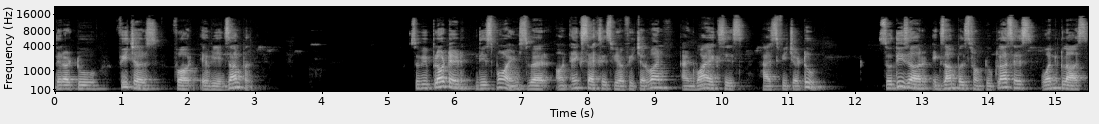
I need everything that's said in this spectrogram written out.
there are two features for every example. So we plotted these points where on x-axis we have feature 1 and y-axis has feature 2. So these are examples from two classes. One class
